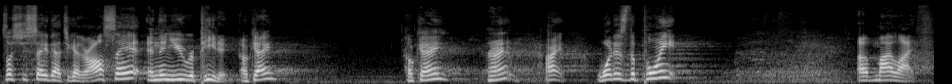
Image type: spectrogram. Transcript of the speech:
So let's just say that together. I'll say it and then you repeat it, okay? Okay? All right? All right. What is the point of my life?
